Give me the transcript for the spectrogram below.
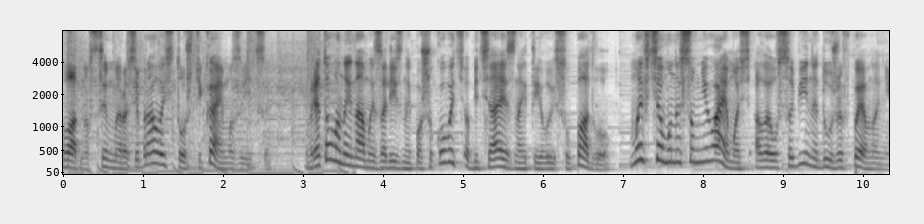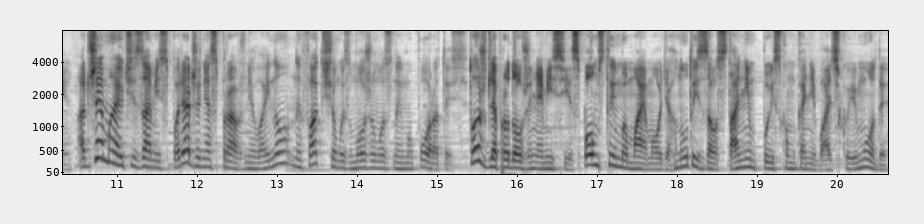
Ладно, з цим ми розібрались, тож тікаємо звідси. Врятований нами залізний пошуковець обіцяє знайти лису падлу. Ми в цьому не сумніваємось, але у собі не дуже впевнені. Адже маючи замість спорядження справжнє лайно, не факт, що ми зможемо з ним упоратись. Тож для продовження місії з помсти ми маємо одягнутись за останнім писком канібальської моди.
